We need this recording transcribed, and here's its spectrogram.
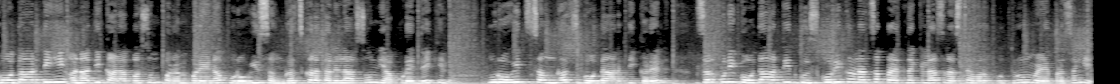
गोदा आरती ही अनादी काळापासून परंपरेनं पुरोहित संघच करत आलेला असून यापुढे देखील पुरोहित संघच गोदा आरती करेल. जर कुणी गोदा आरतीत घुसखोरी करण्याचा प्रयत्न केल्यास रस्त्यावर उतरून वेळेप्रसंगी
